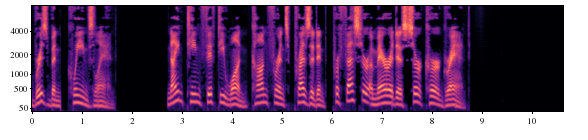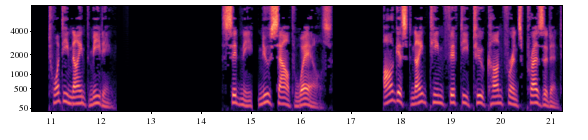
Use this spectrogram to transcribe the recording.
Brisbane, Queensland. 1951 Conference President, Professor Emeritus Sir Kerr Grant. 29th meeting. Sydney, New South Wales August 1952 Conference President,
